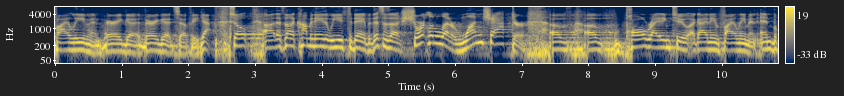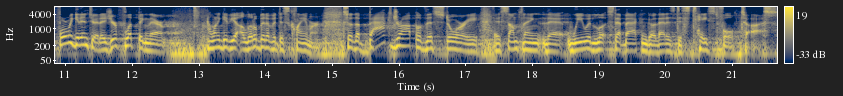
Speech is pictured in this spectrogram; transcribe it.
Philemon. Very good. Very good, Sophie. Yeah. So uh, that's not a common name that we use today, but this is a short little letter, one chapter of, of Paul writing to a guy named Philemon. And before we get into it, as you're flipping there, I want to give you a little bit of a disclaimer. So the backdrop of this story is something that we would look, step back and go, that is distasteful to us.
